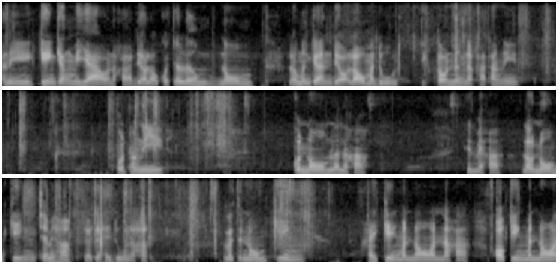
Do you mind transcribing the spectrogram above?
อันนี้กิ่งยังไม่ยาวนะคะ เดี๋ยวเราก็จะเริ่มโน้มแล้วเหมือนกัน เดี๋ยวเรามาดูอีกต้นหนึ่งนะคะ ทางนี้ ต้นทางนี้ ก็โน้มแล้วนะคะ เห็นไหมคะ เราโน้มกิ่งใช่ไหมคะ เดี๋ยวจะให้ดูนะคะ เราจะโน้มกิ่ง ให้กิ่งมันนอนนะคะ พอกิ่งมันนอน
